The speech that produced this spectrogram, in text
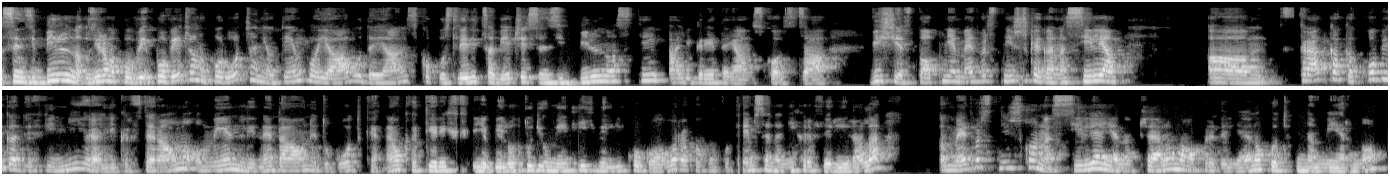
senzibilno, oziroma pove, povečano poročanje o tem pojavu dejansko posledica večje senzibilnosti, ali gre dejansko za višje stopnje medvrstniškega nasilja. Um, skratka, kako bi ga definirali, ker ste ravno omenili nedavne dogodke, ne, o katerih je bilo tudi v medijih veliko govora, pa bom potem se na njih referirala. Medvrstniško nasilje je načeloma opredeljeno kot namerno,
